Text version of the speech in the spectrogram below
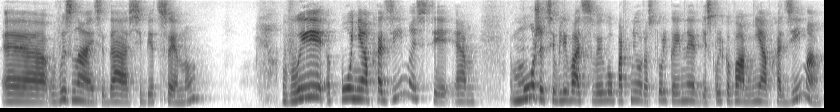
вы знаете, да, себе цену, вы по необходимости эм, можете вливать в своего партнера столько энергии, сколько вам необходимо.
